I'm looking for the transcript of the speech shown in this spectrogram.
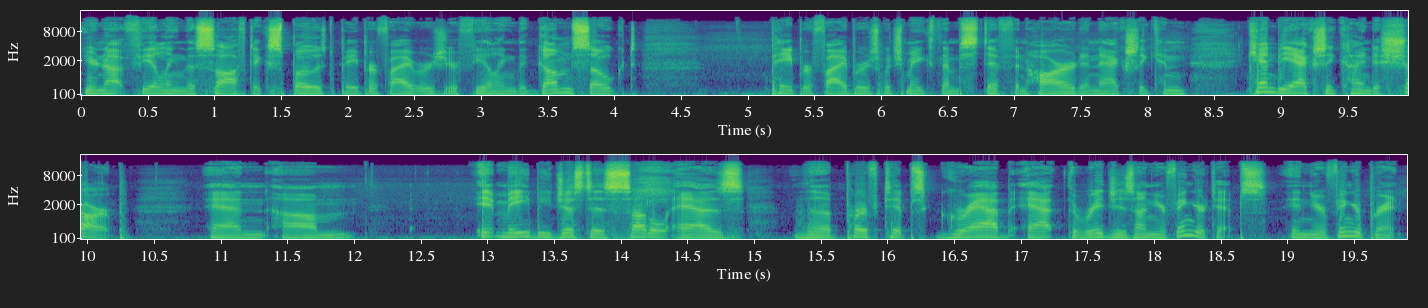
You're not feeling the soft exposed paper fibers. You're feeling the gum soaked paper fibers, which makes them stiff and hard, and actually can can be actually kind of sharp. And um, it may be just as subtle as the perf tips grab at the ridges on your fingertips in your fingerprint.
